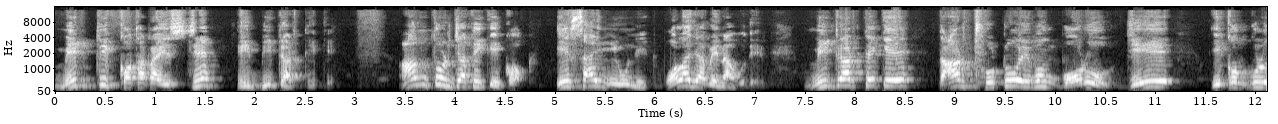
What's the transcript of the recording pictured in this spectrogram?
মেট্রিক কথাটা এসছে এই মিটার থেকে। আন্তর্জাতিক একক, এসআই ইউনিট বলা যাবে না ওদের। মিটার থেকে তার ছোট এবং বড় যে এককগুলো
